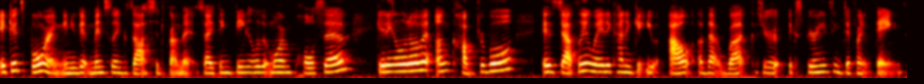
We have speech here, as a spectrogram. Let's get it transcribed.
It gets boring and you get mentally exhausted from it. So I think being a little bit more impulsive, getting a little bit uncomfortable is definitely a way to kind of get you out of that rut because you're experiencing different things.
